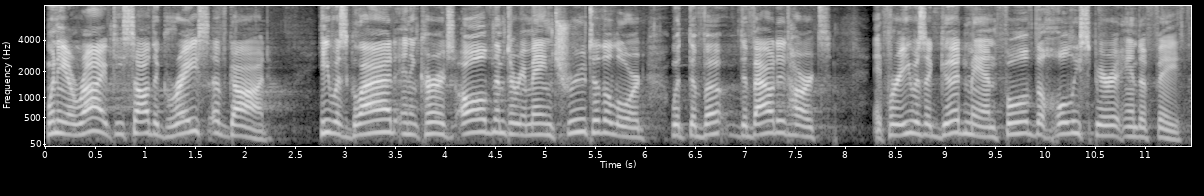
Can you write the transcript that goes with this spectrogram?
When he arrived, he saw the grace of God He was glad and encouraged all of them to remain true to the Lord with devo- devoted hearts, for he was a good man, full of the Holy Spirit and of faith.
